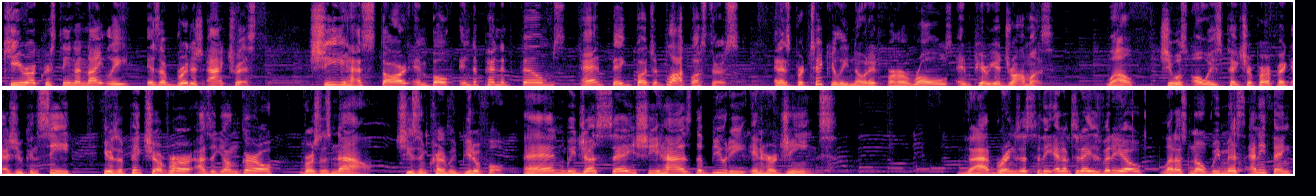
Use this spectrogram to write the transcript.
Keira Christina Knightley is a British actress. She has starred in both independent films and big budget blockbusters, and is particularly noted for her roles in period dramas. Well, she was always picture perfect, as you can see. Here's a picture of her as a young girl versus now. She's incredibly beautiful, and we just say she has the beauty in her genes. That brings us to the end of today's video. Let us know if we missed anything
